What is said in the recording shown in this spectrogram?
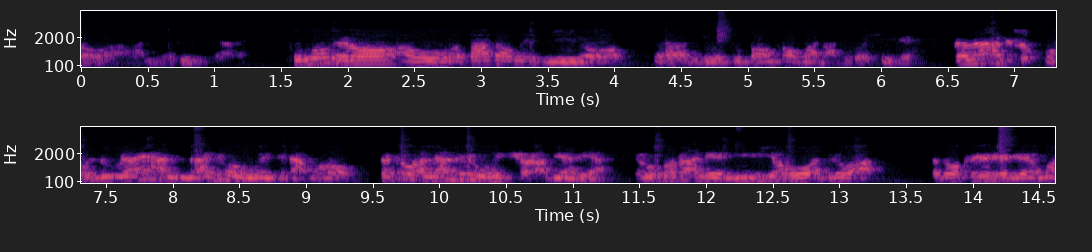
တော့အားမျိုးတွေ့ရတယ်။ ဒီလိုတော့ဟိုအသားတောင်းနေပြီးတော့ဒီလိုသူပေါင်းပေါက်မှတာပြီးတော့ရှိတယ်။ကလာဒီလိုပေါ့လူတိုင်းကလာကြဖို့ဝင်ကြတာမဟုတ်။တချို့ကလမ်းကြီးဝင်ကြတာပြန်ပြန်။ဒီဘက်ကနေဒီဒီရောဟိုကသူတို့ကတော်ခဲခဲခဲမှ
